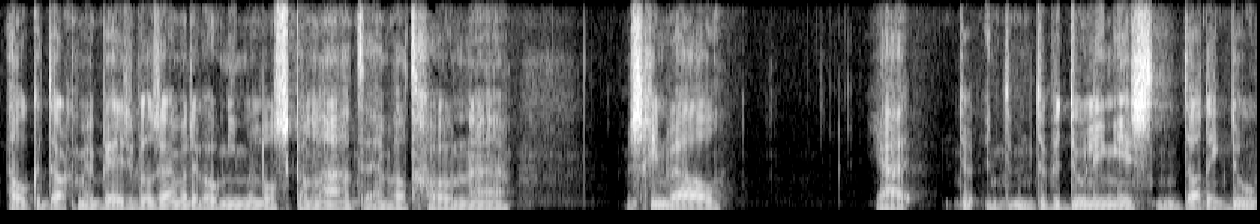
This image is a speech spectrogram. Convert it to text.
elke dag mee bezig wil zijn. Wat ik ook niet meer los kan laten. En wat gewoon uh, misschien wel ja, de, de bedoeling is dat ik doe.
